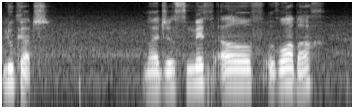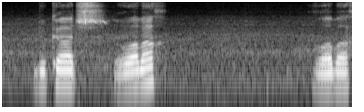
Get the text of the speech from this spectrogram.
Lukac. Nigel Smith auf Rohrbach. Lukac, Rohrbach. Rohrbach.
